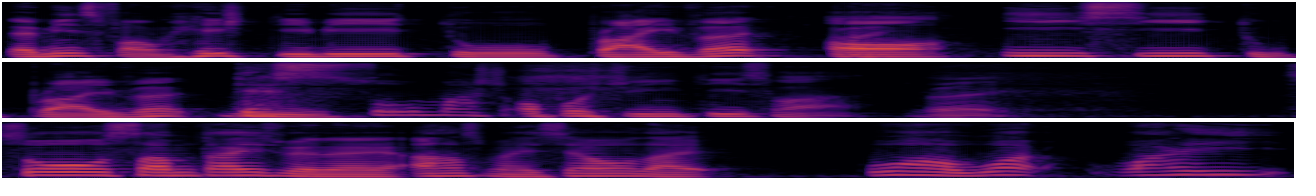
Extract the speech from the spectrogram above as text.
That means from HDB to private or EC to private. There's mm. so much opportunities. What. Right. So sometimes when I ask myself like, wow, what why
